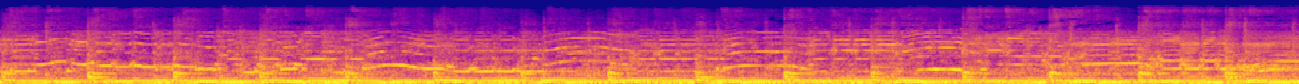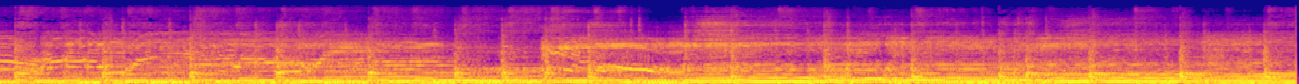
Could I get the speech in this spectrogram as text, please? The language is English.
Yeah.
